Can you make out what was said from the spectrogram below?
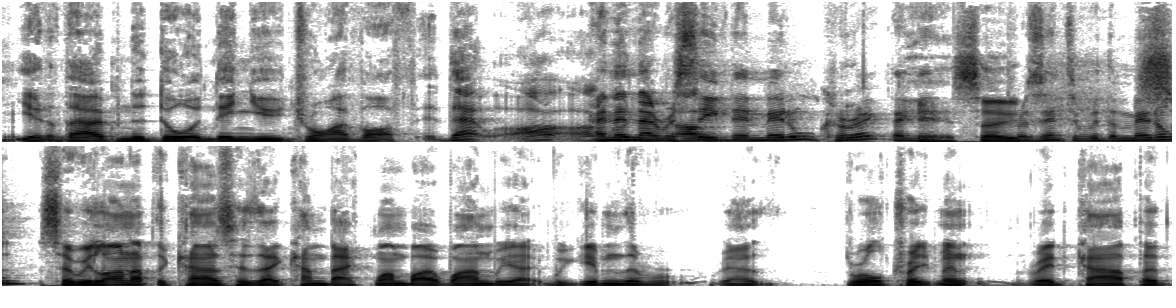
You know, they open the door and then you drive off. That I, I and then they couldn't- I- receive their medal, correct? They get Yeah, so presented with the medal. So, so we line up the cars as they come back one by one. We uh, we give them the you know, royal treatment, the red carpet.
